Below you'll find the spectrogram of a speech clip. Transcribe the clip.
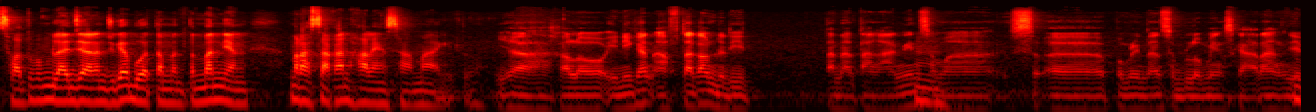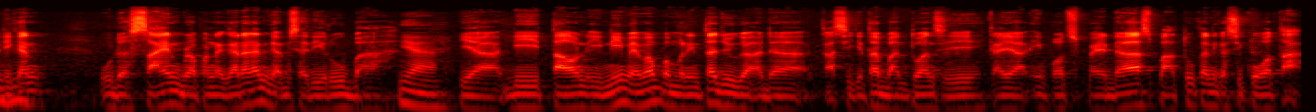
suatu pembelajaran juga buat teman-teman yang merasakan hal yang sama gitu. Ya kalau ini kan AFTA kan udah ditandatanganin sama se- eh, pemerintahan sebelum yang sekarang. Jadi kan udah sign berapa negara kan nggak bisa dirubah. Ya. Ya di tahun ini memang pemerintah juga ada kasih kita bantuan sih kayak import sepeda, sepatu kan dikasih kuota.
